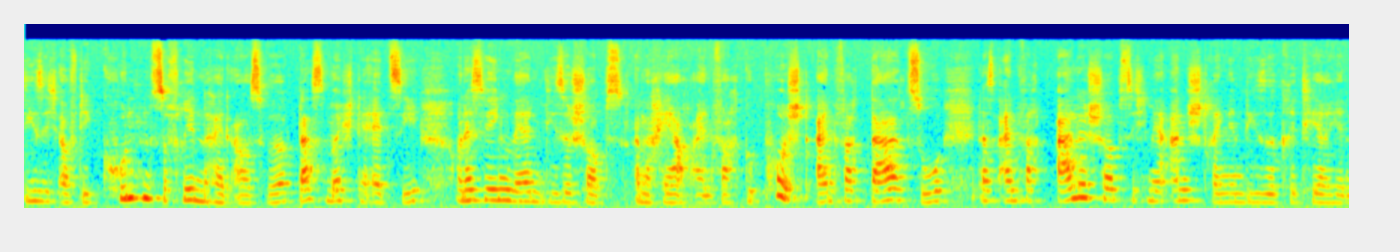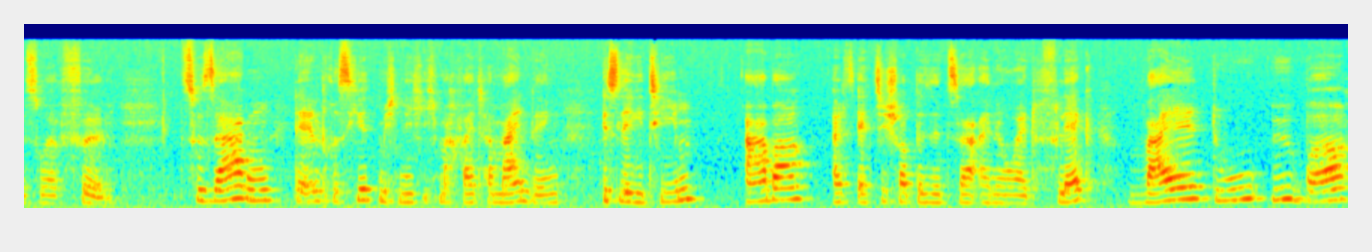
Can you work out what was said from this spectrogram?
die sich auf die Kundenzufriedenheit auswirken. Das möchte Etsy und deswegen werden diese Shops nachher auch einfach gepusht. Einfach dazu, dass einfach alle Shops sich mehr anstrengen, diese Kriterien zu erfüllen. Zu sagen, der interessiert mich nicht, ich mache weiter mein Ding, ist legitim, aber als Etsy-Shop-Besitzer eine Red Flag, weil du über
